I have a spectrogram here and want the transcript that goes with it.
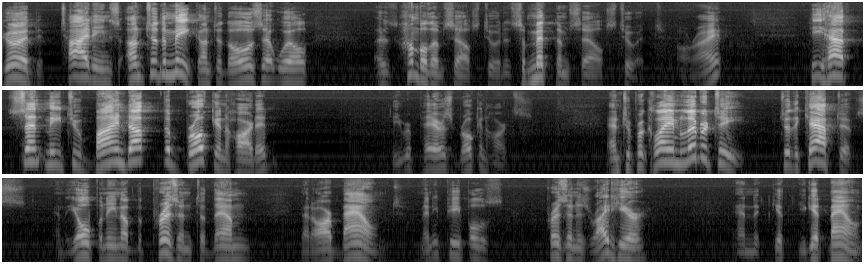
good tidings unto the meek, unto those that will uh, humble themselves to it and submit themselves to it. All right? He hath sent me to bind up the brokenhearted. Repairs broken hearts. And to proclaim liberty to the captives and the opening of the prison to them that are bound. Many people's prison is right here, and get, you get bound.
